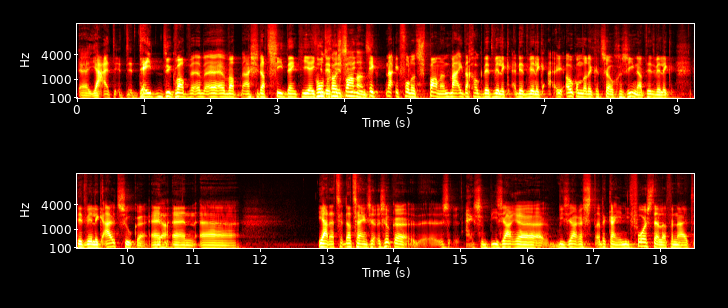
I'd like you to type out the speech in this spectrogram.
Eh, ja, het, deed natuurlijk wat, eh, eh, wat. Als je dat ziet, denk je. jeetje, Vond het dit gewoon is- spannend? Ik, nou, ik vond het spannend, maar ik dacht ook, dit wil ik, dit wil ik ook omdat ik het zo gezien had, dit wil ik, dit wil ik uitzoeken. En, Ja. en eh, ja, dat, dat zijn zulke eh, zo bizarre, bizarre. Dat kan je niet voorstellen vanuit.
